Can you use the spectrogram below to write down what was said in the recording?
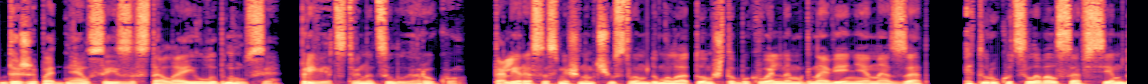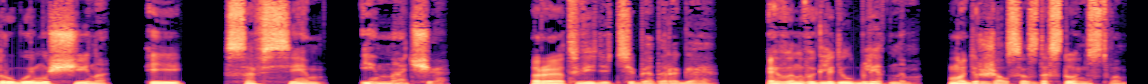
Даже поднялся из-за стола и улыбнулся, приветственно целуя руку. Талера со смешанным чувством думала о том, что буквально мгновение назад эту руку целовал совсем другой мужчина и совсем иначе. «Рад видеть тебя, дорогая», Эван выглядел бледным, но держался с достоинством.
